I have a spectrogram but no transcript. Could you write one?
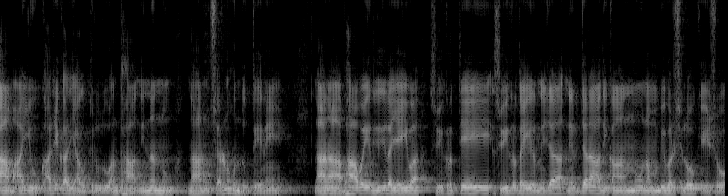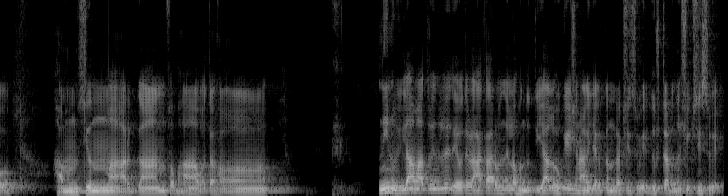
ಆ ಮಾಯೆಯು ಕಾರ್ಯಕಾರಿಯಾಗುತ್ತಿರುವುದು, ಅಂತಹ ನಿನ್ನನ್ನು ನಾನು ಶರಣು ಹೊಂದುತ್ತೇನೆ. ನಾನಾ ಅಭಾವೈರ್ಲೀಲಯೈವ ಸ್ವೀಕೃತ್ಯೈ ಸ್ವೀಕೃತೈರ್ನಿಜ ನಿರ್ಜರಾಧಿಕಾನ್ನೂ ನಂಬಿಭರ್ಷಿ ಲೋಕೇಶೋ ಹಂಸ್ಯುನ್ಮಾರ್ಗಾನ್ ಸ್ವಭಾವತಃ. ನೀನು ಇಲ್ಲ ಮಾತ್ರದಿಂದಲೇ ದೇವತೆಗಳ ಆಕಾರವನ್ನೆಲ್ಲ ಹೊಂದುತ್ತೀಯಾ? ಲೋಕೇಶನಾಗಿ ಜಗತ್ತನ್ನು ರಕ್ಷಿಸುವೆ, ದುಷ್ಟರನ್ನು ಶಿಕ್ಷಿಸುವೆ.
